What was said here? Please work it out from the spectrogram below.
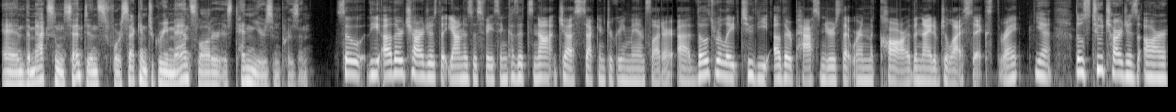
and the maximum sentence for second degree manslaughter is 10 years in prison. So the other charges that Yanez is facing, because it's not just second degree manslaughter, uh, those relate to the other passengers that were in the car the night of July 6th, right? Yeah. Those two charges are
